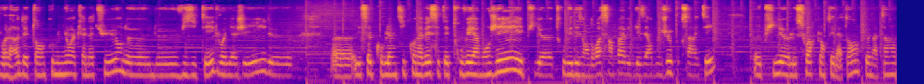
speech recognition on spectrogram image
voilà, d'être en communion avec la nature, de, visiter, de voyager. Les seules problématiques qu'on avait, c'était de trouver à manger et puis trouver des endroits sympas avec des aires de jeu pour s'arrêter. Et puis le soir, planter la tente, le matin,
